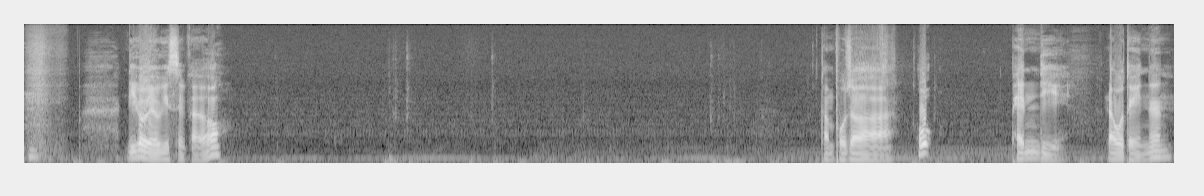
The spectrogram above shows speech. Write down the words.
네가 왜 여기 있을까요? 일단 보자. 어? 밴디라고 돼 있는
